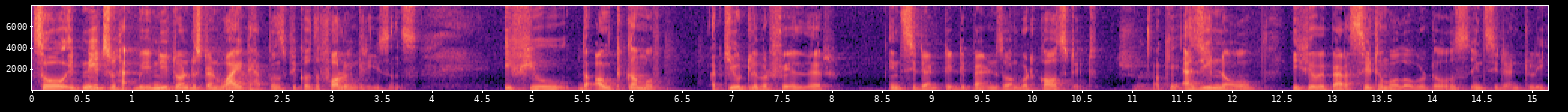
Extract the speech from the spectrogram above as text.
So it needs to ha- we need to understand why it happens because the following reasons. If you the outcome of acute liver failure incidentally depends on what caused it. Sure. Okay, as you know, if you have a paracetamol overdose incidentally,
